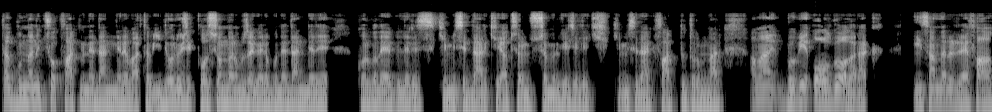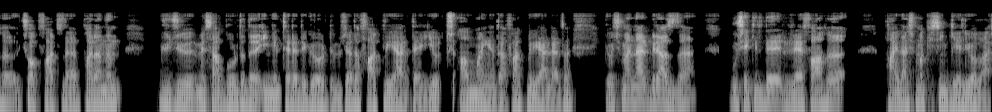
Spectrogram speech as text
Tabii bunların çok farklı nedenleri var. Tabii ideolojik pozisyonlarımıza göre bu nedenleri kurgulayabiliriz. Kimisi der ki atıyorum sömürgecilik, kimisi der ki farklı durumlar. Ama bu bir olgu olarak insanların refahı çok farklı. Paranın gücü mesela burada da İngiltere'de gördüğümüz ya da farklı yerde, yurt, Almanya'da farklı yerlerde göçmenler biraz da bu şekilde refahı paylaşmak için geliyorlar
